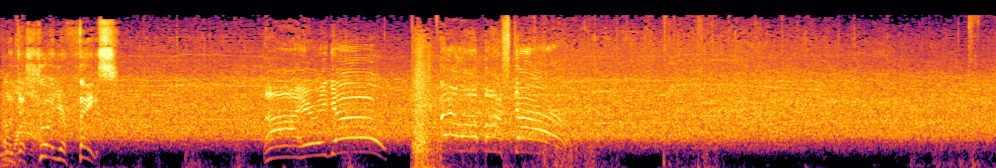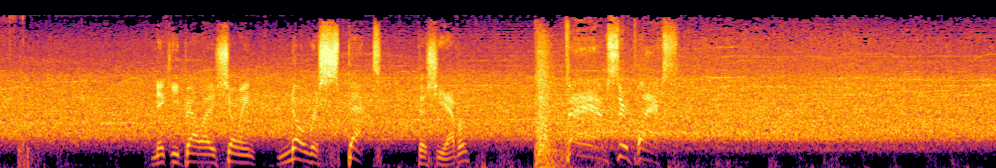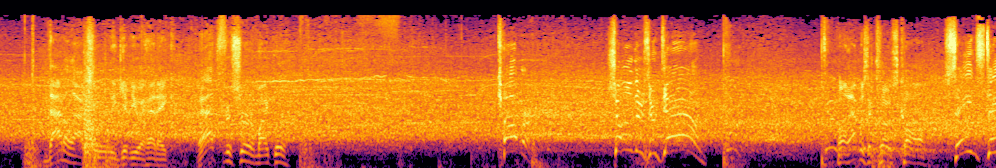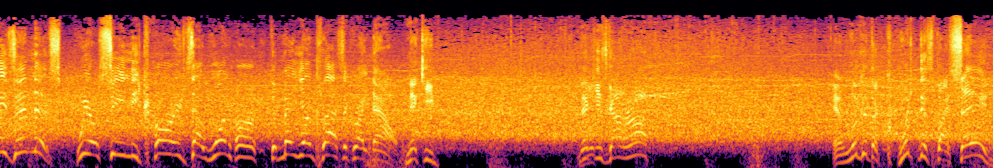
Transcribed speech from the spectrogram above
It'll destroy your face. Ah, here we go! Bella Buster! Nikki Bella is showing no respect. Does she ever? Bam! Suplex! That'll absolutely give you a headache. That's for sure, Michael. Cover! Shoulders are down! Well, that was a close call. Sane stays in this. We are seeing the courage that won her the Mae Young Classic right now. Nikki Nikki's got her up. And look at the quickness by Sane.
